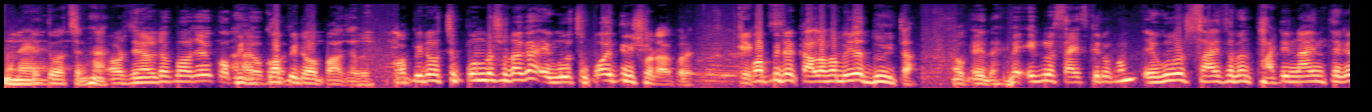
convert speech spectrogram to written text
মানে দেখতে পাচ্ছেন হ্যাঁ। অরিজিনালটা পাওয়া যাবে কপিটাও কপি কপিটাও পাওয়া যাবে। কপিটা হচ্ছে টাকা এগুলো হচ্ছে পঁয়ত্রিশশো টাকা করে। কপিটার কালার হবে যে দুইটা। দেখেন। এগুলো সাইজ এগুলোর সাইজ হবে থার্টি নাইন থেকে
